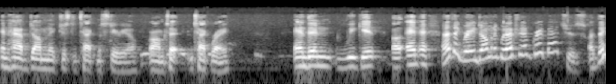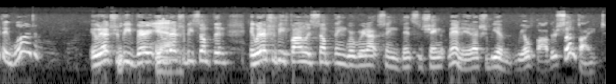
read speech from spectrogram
and have Dominic just attack Mysterio, um, ta attack Rey. And then we get, uh, and, and I think Rey and Dominic would actually have great matches. I think they would. It would actually be very, it would actually be something, it would actually be finally something where we're not seeing Vince and Shane McMahon. It would actually be a real father-son fight.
